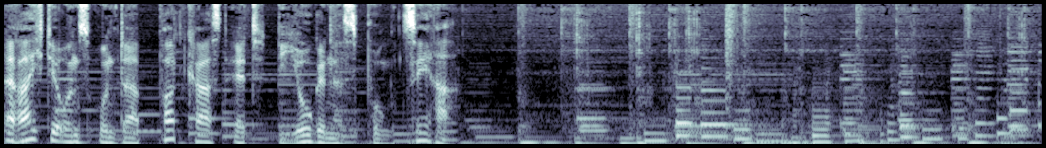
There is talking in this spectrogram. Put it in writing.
erreicht ihr uns unter podcast.diogenes.ch.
